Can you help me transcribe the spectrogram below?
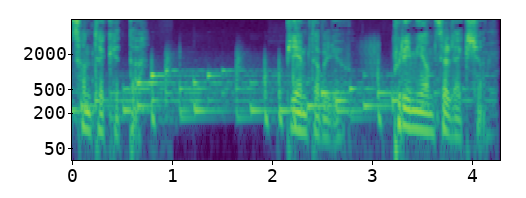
선택했다. BMW Premium Selection.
